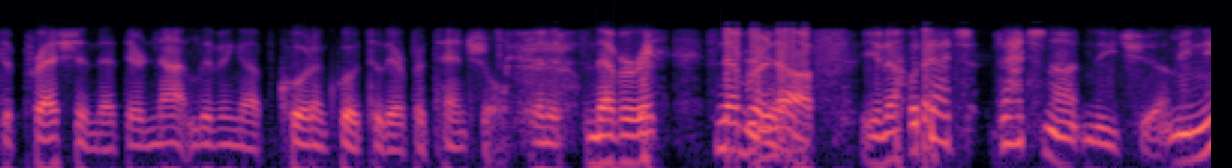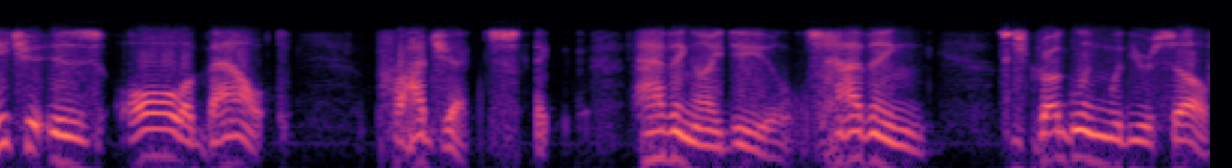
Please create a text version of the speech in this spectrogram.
depression that they're not living up, quote unquote, to their potential, and it's never it's never Yeah. enough, you know. But that's that's not Nietzsche. I mean, Nietzsche is all about projects, having ideals, having struggling with yourself,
